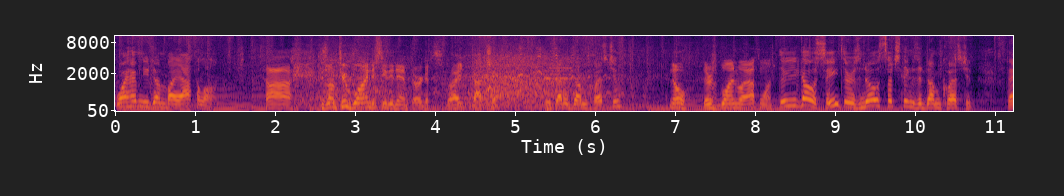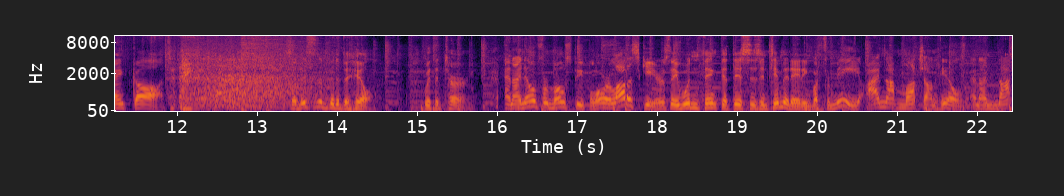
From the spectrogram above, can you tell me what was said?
Why haven't you done biathlon? Uh, because I'm too blind to see the damn targets. Right, gotcha. Was that a dumb question? No, there's blind biathlon. There you go, see? There's no such thing as a dumb question. Thank God. so this is a bit of a hill with a turn. And I know for most people, or a lot of skiers, they wouldn't think that this is intimidating, but for me, I'm not much on hills and I'm not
